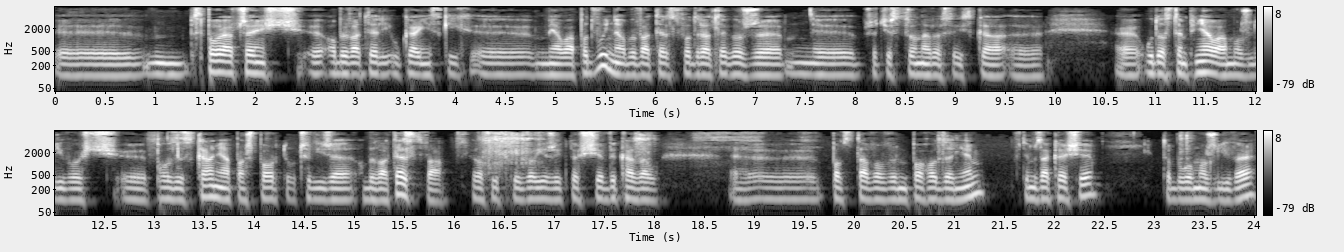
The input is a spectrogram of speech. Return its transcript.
Yy, spora część yy, obywateli ukraińskich yy, miała podwójne obywatelstwo, dlatego że przecież strona rosyjska udostępniała możliwość pozyskania paszportu, czyli że obywatelstwa rosyjskiego, jeżeli ktoś się wykazał podstawowym pochodzeniem w tym zakresie, to było możliwe.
